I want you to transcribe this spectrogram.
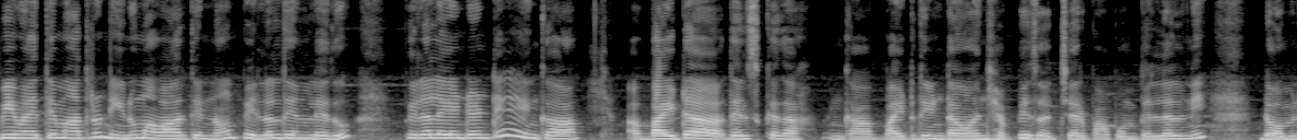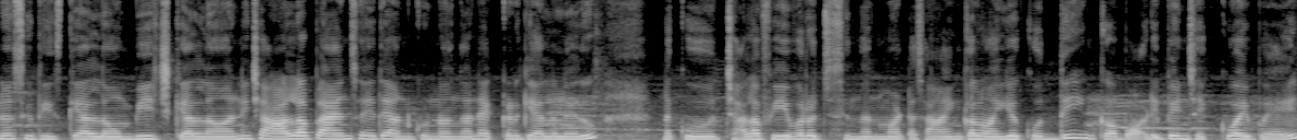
మేమైతే మాత్రం నేను మా వారు తిన్నాం. పిల్లలు తినలేదు. పిల్లలు ఏంటంటే ఇంకా బయట తెలుసు కదా ఇంకా బయట తింటాం అని చెప్పేసి వచ్చారు పాపం పిల్లల్ని. డామినోస్కి తీసుకెళ్దాం బీచ్కి వెళ్దాం అని చాలా ప్లాన్స్ అయితే అనుకున్నాం కానీ ఎక్కడికి వెళ్ళలేదు. నాకు చాలా ఫీవర్ వచ్చేసింది అనమాట సాయంకాలం అయ్యే కొద్దీ ఇంకా బాడీ పెయిన్స్ ఎక్కువ అయిపోయాయి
